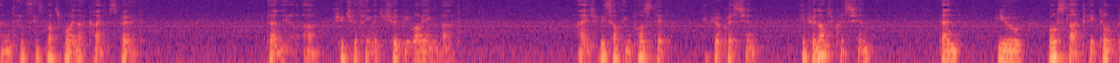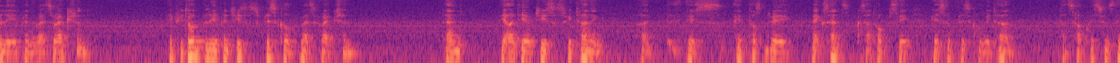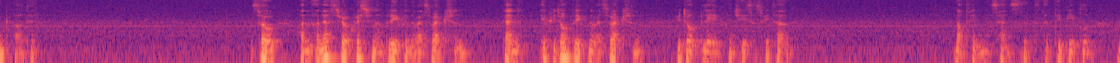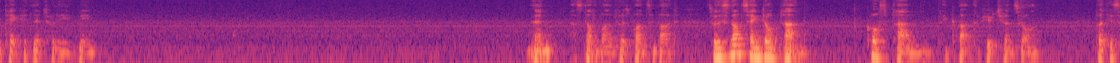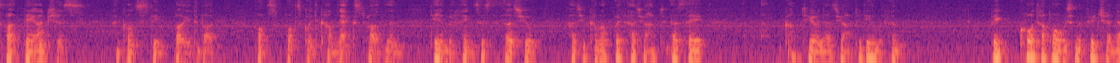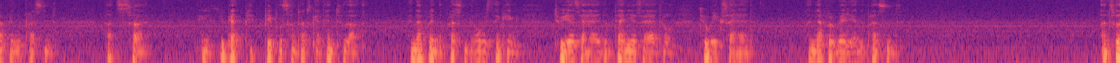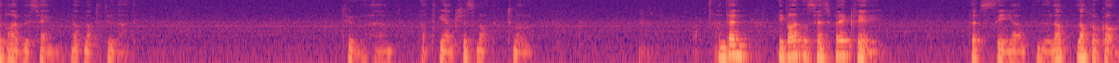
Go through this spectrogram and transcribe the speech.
And it's, it's much more in that kind of spirit than a future thing that you should be worrying about. And it should be something positive if you're a Christian. If you're not a Christian, then you most likely don't believe in the resurrection. If you don't believe in Jesus' physical resurrection, then the idea of Jesus returning uh, is it doesn't really make sense because that obviously is a physical return. That's how Christians think about it. So, un- unless you're a Christian and believe in the resurrection, then if you don't believe in the resurrection, you don't believe in Jesus' return. Not in the sense that, that the people who take it literally mean. Then that's not one of those ones about. So this is not saying don't plan. Of course plan and think about the future and so on. But it's about being anxious and constantly worried about what's what's going to come next rather than dealing with things as, as you as you come up with, as you have to, as they come to you and as you have to deal with them. Being caught up always in the future, never in the present. That's uh, you, you, get pe- people sometimes get into that. They're never in the present. They're always thinking two years ahead, or ten years ahead, or two weeks ahead. They're never really in the present. And so the Bible is saying not not to do that. To um, not to be anxious about tomorrow. And then the Bible says very clearly that's the, um, the love, love of God.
